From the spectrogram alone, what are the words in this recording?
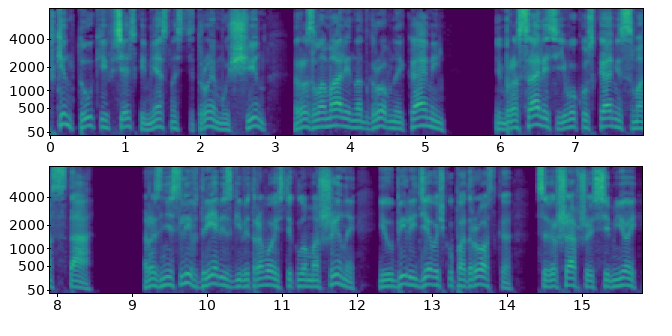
В Кентукки, в сельской местности, трое мужчин разломали надгробный камень и бросались его кусками с моста, разнесли вдребезги ветровое стекло машины и убили девочку-подростка, совершавшую с семьей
